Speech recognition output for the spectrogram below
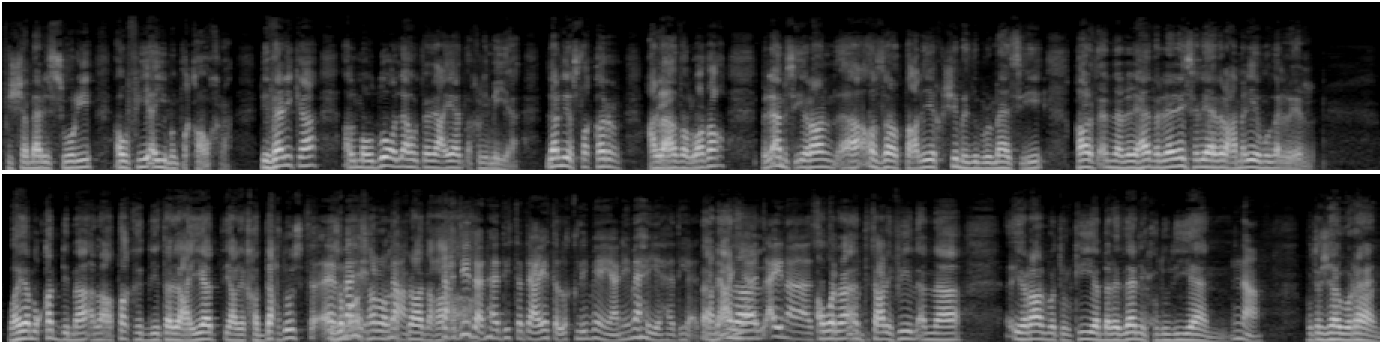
في الشمال السوري أو في أي منطقة أخرى. لذلك الموضوع له تداعيات إقليمية. لن يستقر على هذا الوضع. بالأمس إيران أصدرت تعليق شبه دبلوماسي قالت أن هذا ليس لهذه العملية مبرر. وهي مقدمة أنا أعتقد لتداعيات يعني قد تحدث. إذا ما أشهر نعم. الأفراد تحديدا هذه التداعيات الإقليمية يعني ما هي هذه التداعيات يعني أنا أين؟ أولا أنت تعرفين أن إيران وتركيا بلدان حدوديان. نعم. متجاوران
